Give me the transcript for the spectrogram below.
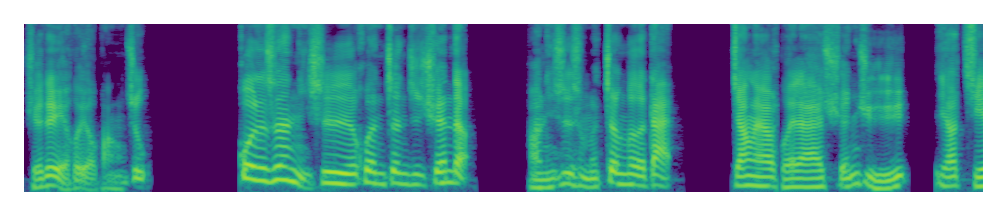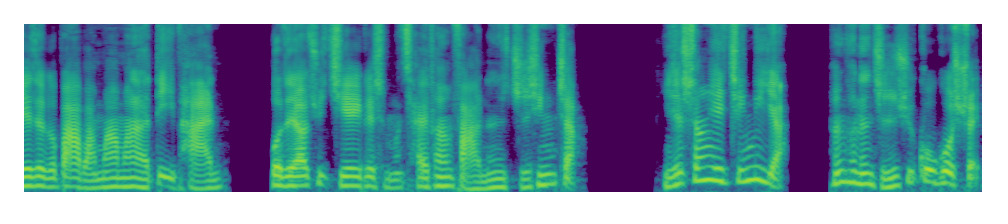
绝对也会有帮助。或者是你是混政治圈的啊，你是什么正二代，将来要回来选举，要接这个爸爸妈妈的地盘，或者要去接一个什么财团法人的执行长，你的商业经历啊，很可能只是去过过水，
